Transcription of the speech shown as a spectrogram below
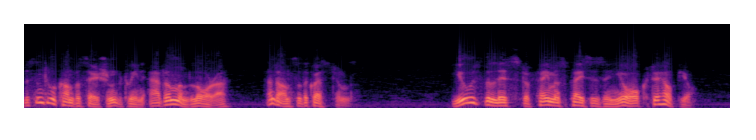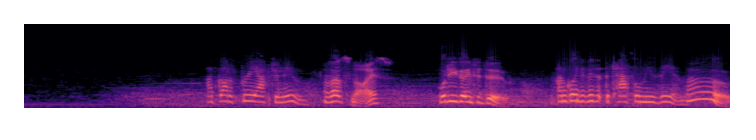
Listen to a conversation between Adam and Laura and answer the questions. Use the list of famous places in York to help you. I've got a free afternoon. Well, that's nice. What are you going to do? I'm going to visit the Castle Museum. Oh,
